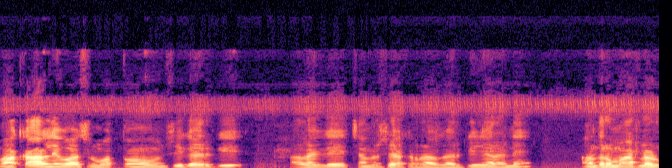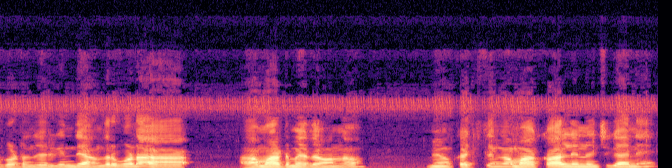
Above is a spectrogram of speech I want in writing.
మా కాలనీ వాసులు మొత్తం వంశీ గారికి అలాగే చంద్రశేఖరరావు గారికి ఇవ్వాలని అందరూ మాట్లాడుకోవడం జరిగింది. అందరూ కూడా ఆ- ఆ మాట మీద ఉన్నాం. మేము ఖచ్చితంగా మా కాలనీ నుంచి కానీ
